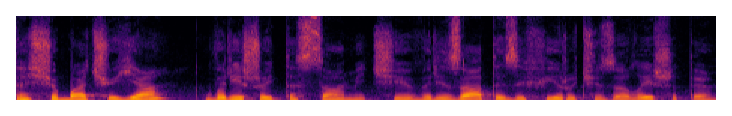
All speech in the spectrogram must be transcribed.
Те, що бачу я, вирішуйте самі, чи вирізати з ефіру, чи залишити.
